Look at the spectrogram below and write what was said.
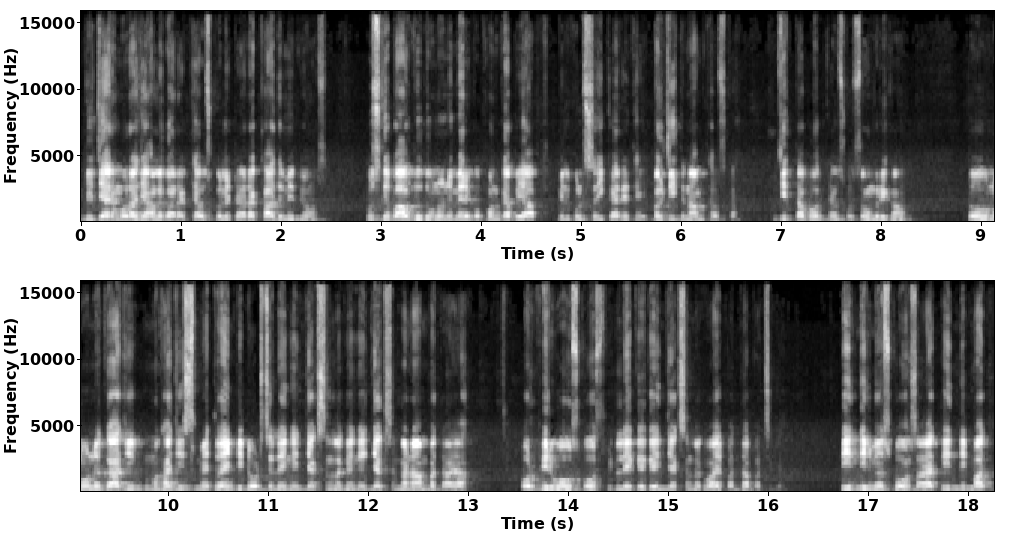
जो जहर मोरा जहाँ लगा रखा है, उसको लेटा रखा, आदमी बेहोश। उसके बावजूद उन्होंने मेरे को फ़ोन किया, भाई आप बिल्कुल सही कह रहे थे। बलजीत नाम था उसका जीता बोलते हैं उसको, सोंगरी गाँव। तो उन्होंने कहा, जी, मखा जी, इसमें तो एंटीडोट चलेंगे, इंजेक्शन लगेंगे। इंजेक्शन का नाम बताया और फिर वो उसको हॉस्पिटल लेके गए, इंजेक्शन लगवाए, बंदा बच गया। तीन दिन में उसको होश आया। तीन दिन बाद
